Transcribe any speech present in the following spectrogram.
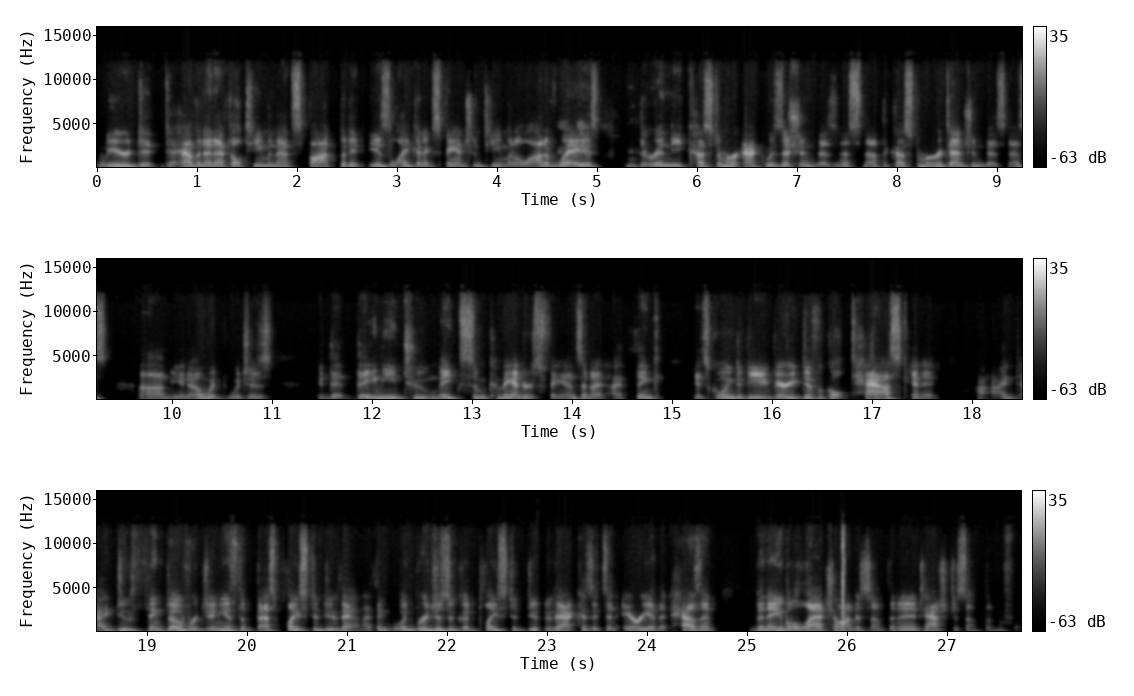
weird to, to have an NFL team in that spot, but it is like an expansion team in a lot of ways. They're in the customer acquisition business, not the customer retention business. Um, you know, which, which is that they need to make some Commanders fans, and I, I think it's going to be a very difficult task. And it, I, I do think though Virginia is the best place to do that. I think Woodbridge is a good place to do that because it's an area that hasn't been able to latch on to something and attach to something before.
